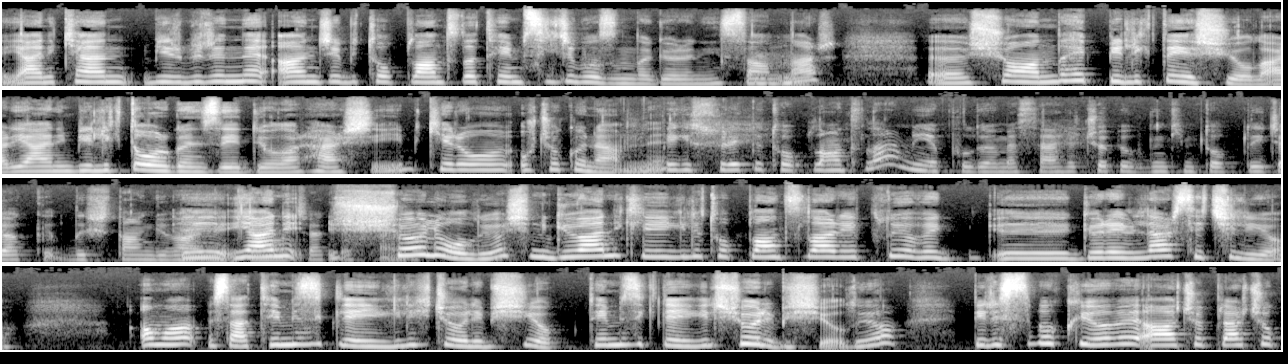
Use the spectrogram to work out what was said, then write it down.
yani kendi birbirini anca bir toplantıda temsilci bazında gören insanlar e, şu anda hep birlikte yaşıyorlar. Yani birlikte organize ediyorlar her şeyi. Bir kere o, o çok önemli. Peki sürekli toplantılar mı yapılıyor mesela? Çöpü bugün kim toplayacak? Dıştan Ee, güvenlik kim yani şöyle oluyor. Şimdi güvenlikle ilgili toplantılar yapılıyor ve e, görevliler seçiliyor. Ama mesela temizlikle ilgili hiç öyle bir şey yok. Temizlikle ilgili şöyle bir şey oluyor. Birisi bakıyor ve aa çöpler çok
